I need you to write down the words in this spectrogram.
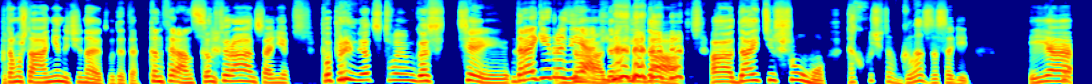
Потому что они начинают вот это Конферанс. конференц, они поприветствуем гостей. Дорогие друзья! Да, дорогие, да. А, дайте шуму. Так хочется в глаз засадить. И я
